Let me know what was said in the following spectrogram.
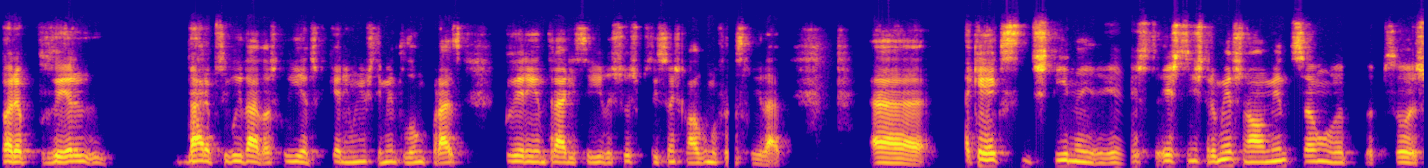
para poder dar a possibilidade aos clientes que querem um investimento de longo prazo poderem entrar e sair das suas posições com alguma facilidade. Uh, a quem é que se destina este, estes instrumentos? Normalmente são a, a pessoas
